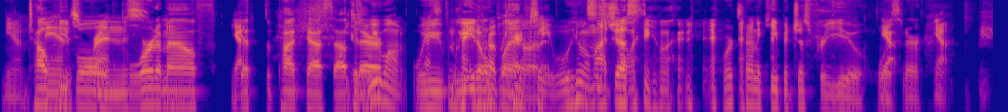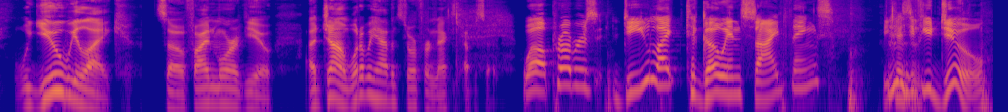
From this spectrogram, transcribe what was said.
you know, Tell fans, people, friends, word of mouth, Yeah. get the podcast out because there. we won't. We- we don't plan on it. We will This is not just- tell anyone. We're trying to keep it just for you, Yeah, listener. yeah. Well, You we like. So find more of you. Uh, John, what do we have in store for next episode? Well, probers, do you like to go inside things? Because if Hmm. you do,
